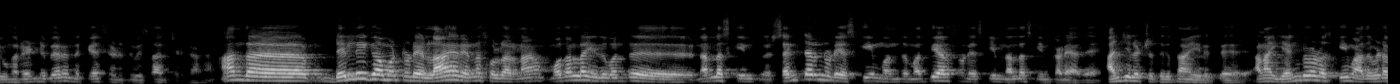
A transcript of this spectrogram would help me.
இவங்க ரெண்டு பேரும் இந்த கேஸ் எடுத்து விசாரிச்சிருக்காங்க. அந்த டெல்லி கவர்மெண்ட்டுடைய லாயர் என்ன சொல்றாருன்னா முதல்ல இது வந்து நல்ல ஸ்கீம் சென்டர்னுடைய ஸ்கீம் வந்து மத்திய அரசுடைய ஸ்கீம் நல்ல ஸ்கீம் கிடையாது. அஞ்சு லட்சத்துக்கு தான் இருக்கு. ஆனா எங்களோட ஸ்கீம் அதை விட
